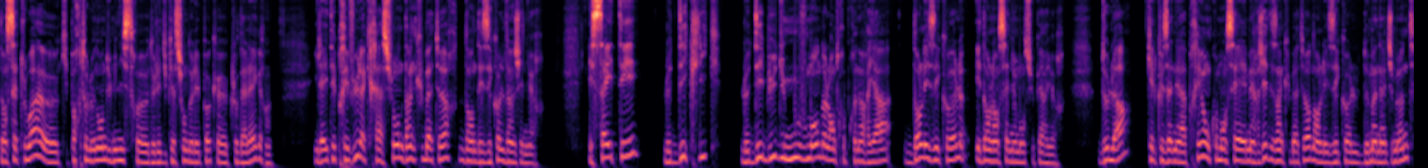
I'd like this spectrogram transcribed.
Dans cette loi, euh, qui porte le nom du ministre de l'Éducation de l'époque, euh, Claude Allègre, il a été prévu la création d'incubateurs dans des écoles d'ingénieurs. Et ça a été le déclic, le début du mouvement de l'entrepreneuriat dans les écoles et dans l'enseignement supérieur. De là, quelques années après, on commençait à émerger des incubateurs dans les écoles de management,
